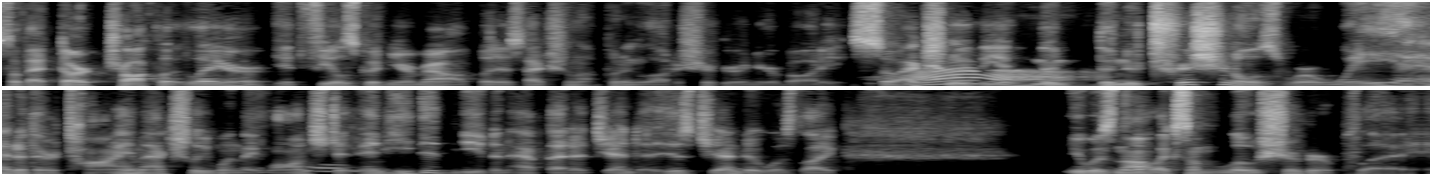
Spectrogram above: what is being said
So that dark chocolate layer, it feels good in your mouth, but it's actually not putting a lot of sugar in your body. So actually, ah. the, the, the nutritionals were way ahead of their time. Actually, when they launched it, and he didn't even have that agenda. His agenda was like, it was not like some low sugar play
